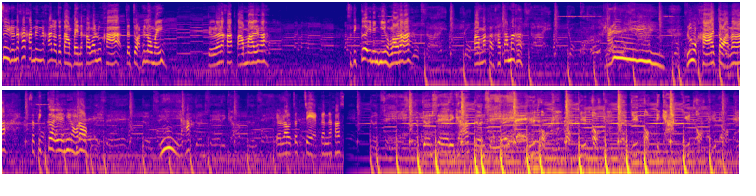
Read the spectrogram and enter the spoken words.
เจอแล้วนะคะคันหนึ่งนะคะ เราจะตามไปนะคะ ว่าลูกค้าจะจอดให้เราไหม เจอแล้วนะคะ ตามมาเลยค่ะ สติกเกอร์ NNT ของเรานะคะ ตามมาค่ะค่ะตามมาค่ะนี่ลูกค้าจอดนะคะสติกเกอร์ NNT ของเรา นี่นะคะ เดี๋ยวเราจะแจกกันนะคะเดินเซดิครับเดินเซยืดอกยืดอกยืดอกดิครับยืดอกยืดอกยื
